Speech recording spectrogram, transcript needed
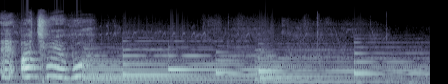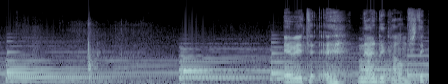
E, açmıyor bu. Evet, e, nerede kalmıştık?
